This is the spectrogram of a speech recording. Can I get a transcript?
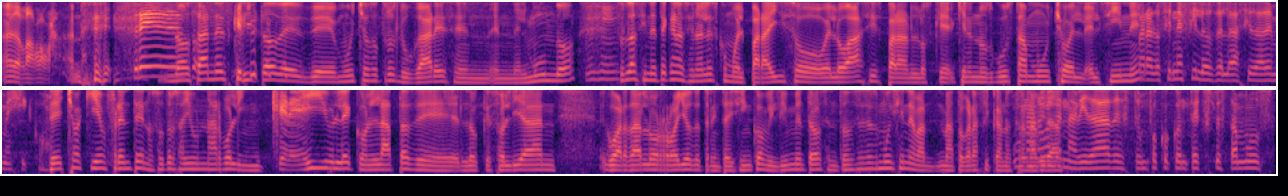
han- Tres, nos han dos. escrito desde muchos otros lugares en, en el mundo. Entonces la Cineteca Nacional es como el paraíso o el oasis para los que quienes nos gusta mucho el, el cine. Para los cinéfilos de la Ciudad de México. De hecho, aquí enfrente de nosotros hay un árbol increíble con latas de lo que solían guardar los rollos de 35 milímetros. Entonces es muy cinematográfica nuestra un árbol Navidad. de Navidad, este, un poco contexto, estamos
